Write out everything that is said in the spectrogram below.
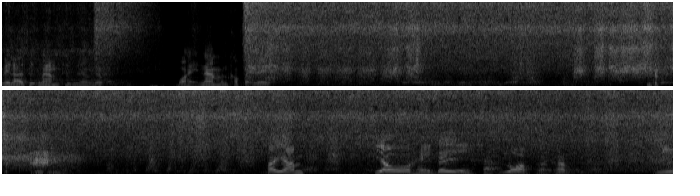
เวลาถึงน้ำถึงหยังครับว่าให้น้ำมันเข้าไปได้พยายามเกี่ยวให้ได้รอบนะครับ มี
